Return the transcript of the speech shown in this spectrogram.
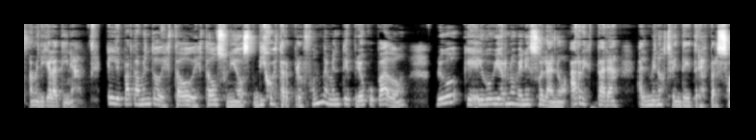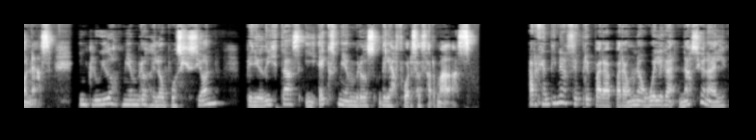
a América Latina. El Departamento de Estado de Estados Unidos dijo estar profundamente preocupado luego que el gobierno venezolano arrestara al menos 33 personas, incluidos miembros de la oposición, periodistas y exmiembros de las Fuerzas Armadas. Argentina se prepara para una huelga nacional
